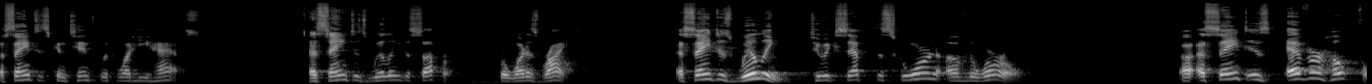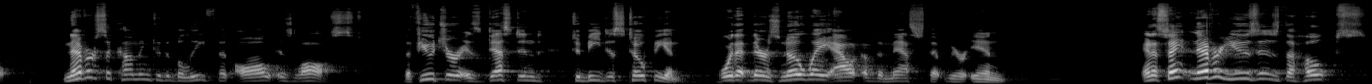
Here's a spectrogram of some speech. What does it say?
A saint is content with what he has. A saint is willing to suffer for what is right. A saint is willing to accept the scorn of the world. Uh, a saint is ever hopeful, never succumbing to the belief that all is lost. The future is destined to be dystopian, or that there's no way out of the mess that we're in. And a saint never uses the hopes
